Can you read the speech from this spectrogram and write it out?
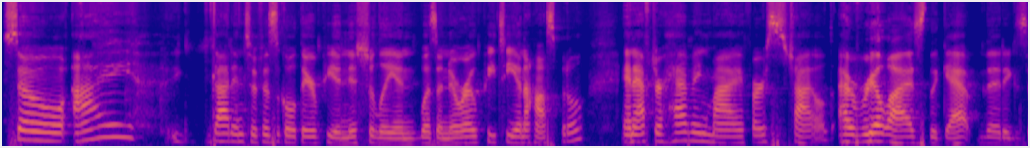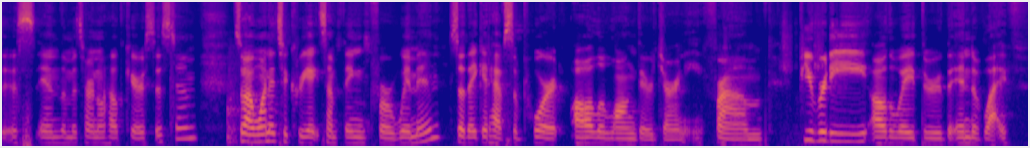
So I got into physical therapy initially and was a neuro PT in a hospital. And after having my first child, I realized the gap that exists in the maternal health care system. So I wanted to create something for women so they could have support all along their journey from puberty all the way through the end of life.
